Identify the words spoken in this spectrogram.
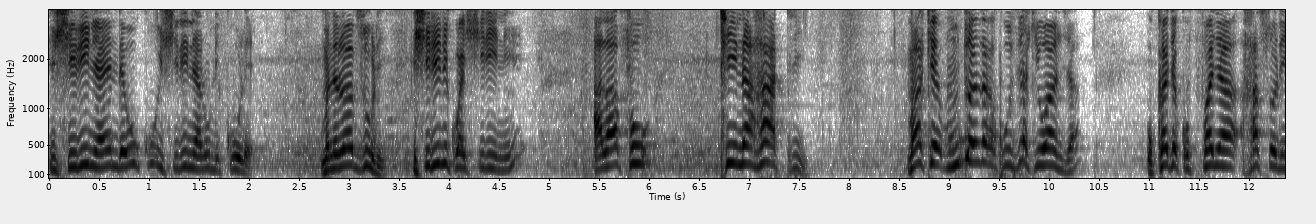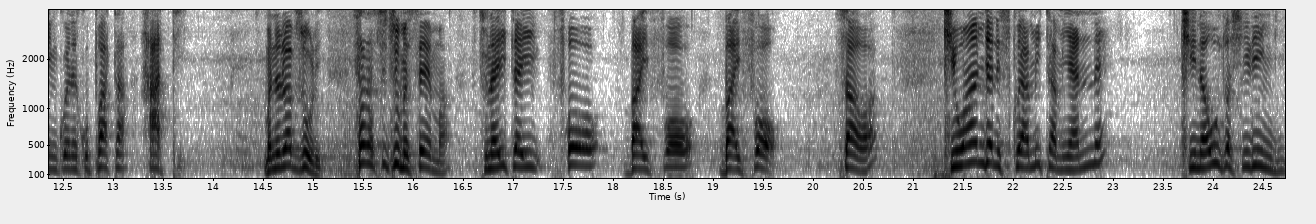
20 aende huku, 20 arudi kule. Umeelewa vizuri? 20 kwa 20. Alafu kina hati. Maana mtu anaweza kukuuzia kiwanja ukaja kufanya hustling kwenye kupata hati. Umeelewa vizuri? Sasa sisi tumesema tunaita hii 4 by 4 by 4. Sawa? Kiwanja ni square mita 400 kinauzwa shilingi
